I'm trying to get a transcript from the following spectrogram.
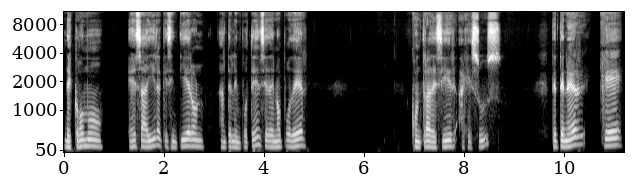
de cómo esa ira que sintieron ante la impotencia de no poder contradecir a Jesús, de tener que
